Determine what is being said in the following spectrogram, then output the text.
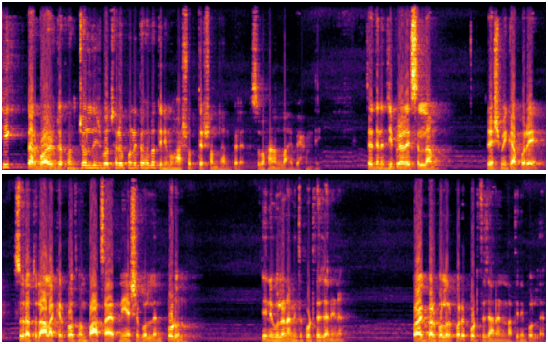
ঠিক তার বয়স যখন চল্লিশ বছরে উপনীত হলো, তিনি মহাসত্যের সন্ধান পেলেন। সুবাহান আল্লাহ বেহামদি। সেদিন জিবর আলাইসাল্লাম রেশমি কাপড়ে সুরাতুল আলাকের প্রথম পাঁচ আয়াত নিয়ে এসে বললেন, পড়ুন। তিনি বললেন, আমি তো পড়তে জানি না। কয়েকবার বলার পরে পড়তে জানেন না, তিনি বললেন।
